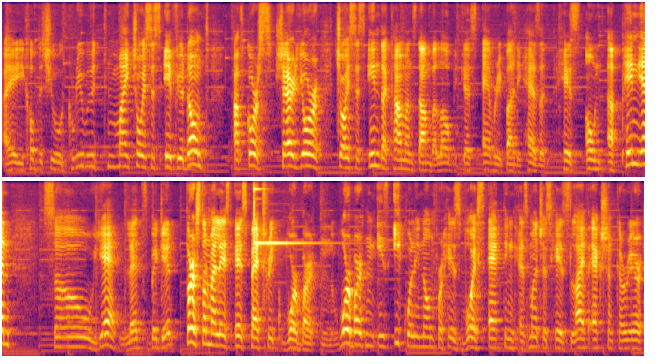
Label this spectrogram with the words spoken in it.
I hope that you agree with my choices. If you don't, of course, share your choices in the comments down below because everybody has a, his own opinion. So yeah, let's begin. First on my list is Patrick Warburton. Warburton is equally known for his voice acting as much as his live action career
